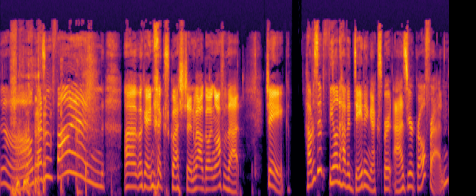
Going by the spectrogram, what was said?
Oh, guys, some fun. Um, okay, next question. Wow, going off of that. Jake, how does it feel to have a dating expert as your girlfriend?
